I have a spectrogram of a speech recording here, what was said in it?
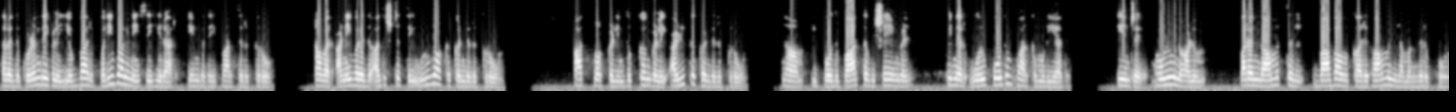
தனது குழந்தைகளை எவ்வாறு பரிபாலனை செய்கிறார் என்பதை பார்த்திருக்கிறோம். அவர் அனைவரது அதிர்ஷ்டத்தை உருவாக்க கண்டிருக்கிறோம். ஆத்மாக்களின் துக்கங்களை அழிக்க கண்டிருக்கிறோம். நாம் இப்போது பார்த்த விஷயங்கள் பின்னர் ஒருபோதும் பார்க்க முடியாது. இன்று முழு நாளும் பரந்தாமத்தில் பாபாவுக்கு அருகாமையில் அமர்ந்திருப்போம்.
